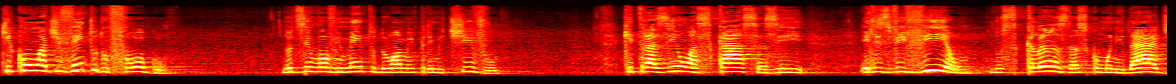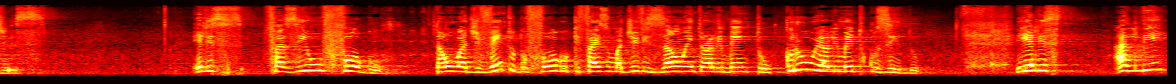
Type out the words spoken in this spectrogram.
que, com o advento do fogo, no desenvolvimento do homem primitivo, que traziam as caças e eles viviam nos clãs, nas comunidades, eles faziam fogo. Então, o advento do fogo que faz uma divisão entre o alimento cru e o alimento cozido. E eles, ali,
